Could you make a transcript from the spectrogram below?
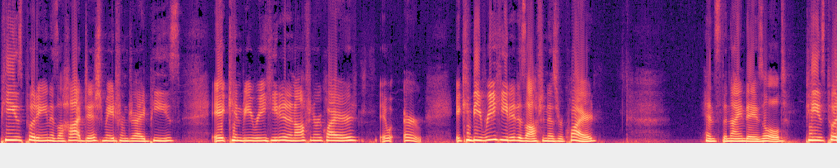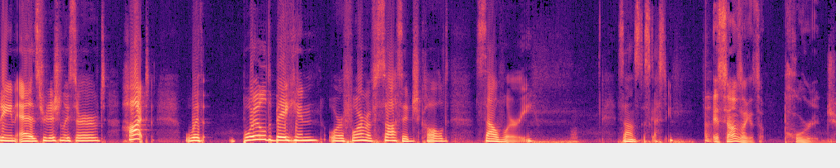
Peas pudding is a hot dish made from dried peas. It can be reheated and often required, it, or it can be reheated as often as required hence the nine days old. Peas pudding as traditionally served hot with boiled bacon or a form of sausage called saveloy. Sounds disgusting. It sounds like it's a porridge.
